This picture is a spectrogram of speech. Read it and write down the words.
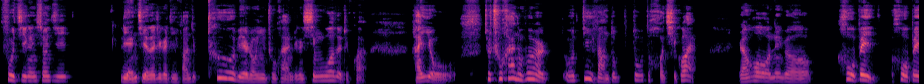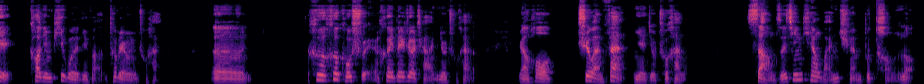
腹肌跟胸肌连接的这个地方就特别容易出汗，这个心窝的这块，还有就出汗的味儿，我地方都都都好奇怪，然后那个后背后背靠近屁股的地方特别容易出汗，嗯，喝喝口水，喝一杯热茶你就出汗了，然后。吃完饭你也就出汗了，嗓子今天完全不疼了，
